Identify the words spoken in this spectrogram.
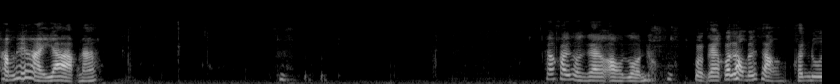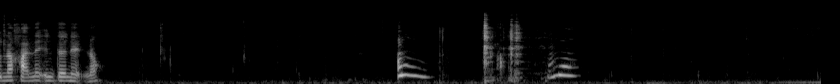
ทำให้หายยากนะ ถ้าใครสนใจเอาหล่นสนใจก็ลองไปสั่งกันดูนะคะ ในอินเทอร์เน็ตเนาะอืมอืมก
